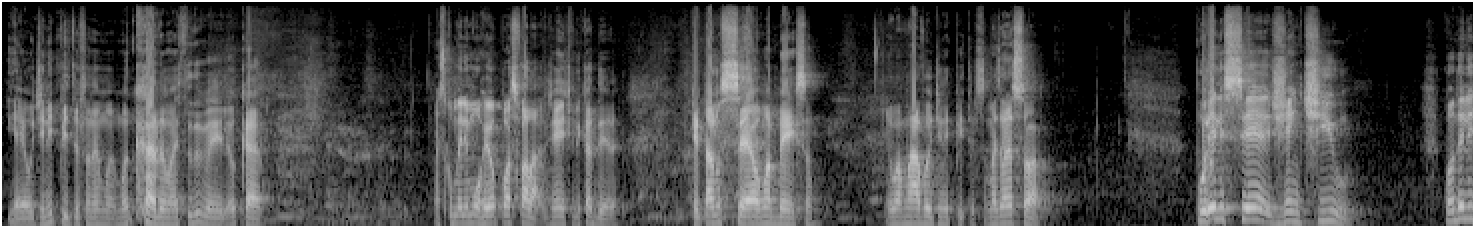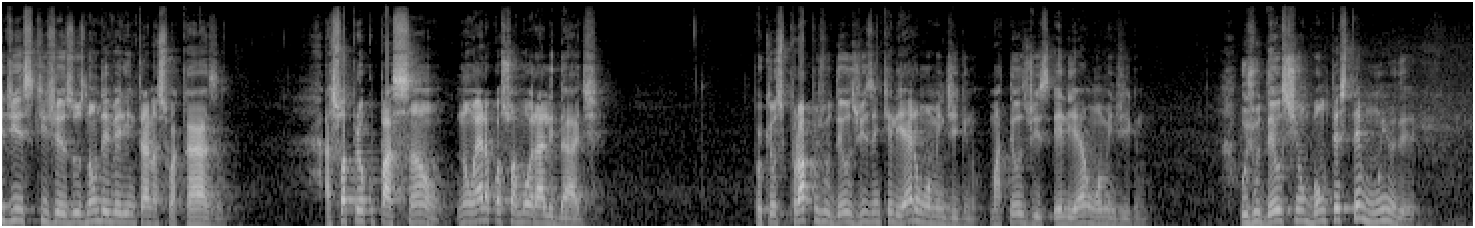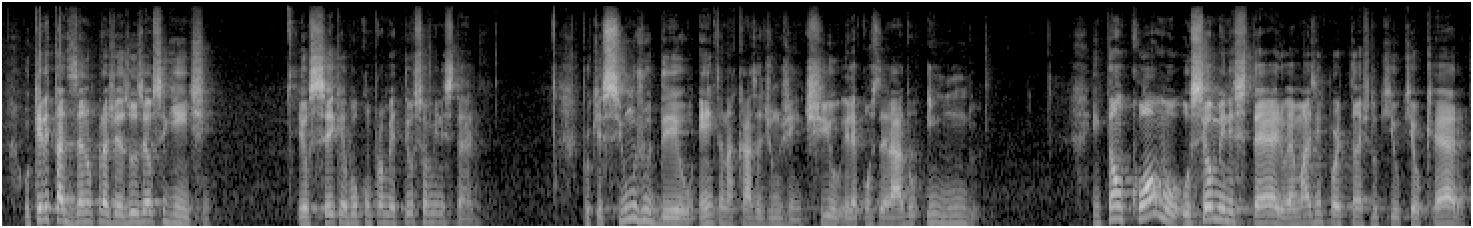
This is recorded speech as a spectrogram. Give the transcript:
E é o Eugene Peterson, né, mano? Mancada, mas tudo bem, ele é o cara. Mas como ele morreu, eu posso falar. Gente, brincadeira. Porque ele está no céu, uma bênção. Eu amava o Eugene Peterson. Mas olha só. Por ele ser gentil, quando ele diz que Jesus não deveria entrar na sua casa, a sua preocupação não era com a sua moralidade. Porque os próprios judeus dizem que ele era um homem digno. Mateus diz, ele é um homem digno. Os judeus tinham um bom testemunho dele. O que ele está dizendo para Jesus é o seguinte: eu sei que eu vou comprometer o seu ministério. Porque se um judeu entra na casa de um gentil, ele é considerado imundo. Então, como o seu ministério é mais importante do que o que eu quero,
